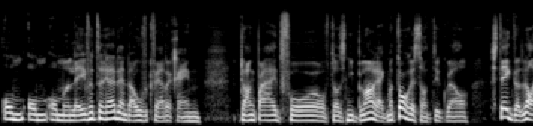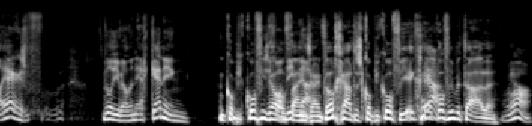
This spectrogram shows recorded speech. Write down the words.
om, om, om een leven te redden. En daar hoef ik verder geen dankbaarheid voor. Of dat is niet belangrijk. Maar toch is dat natuurlijk wel, steek dat wel ergens. Wil je wel een erkenning? Een kopje koffie zou al die- fijn zijn, toch? Gratis kopje koffie. Ik ga je Ja. koffie betalen. Ja.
